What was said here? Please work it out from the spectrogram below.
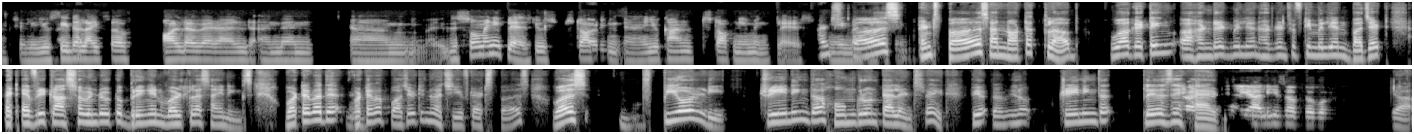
Actually, you see the likes of Alderweireld, and then um, there's so many players. You stop. Uh, you can't stop naming players and Spurs and Spurs are not a club who are getting a 100 million 150 million budget at every transfer window to bring in world class signings whatever the Hmm. whatever Pochettino achieved at Spurs was purely training the homegrown talents right um, you know training the players they had of the world. yeah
